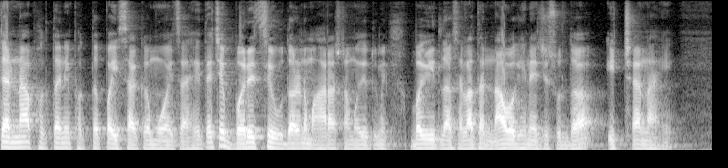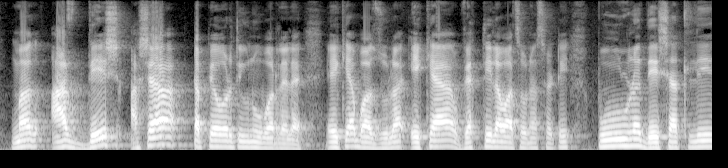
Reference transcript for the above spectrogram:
त्यांना फक्त आणि फक्त पैसा कमवायचा आहे. त्याचे बरेचसे उदाहरणं महाराष्ट्रामध्ये तुम्ही बघितलं असेल. आता नावं घेण्याची सुद्धा इच्छा नाही. मग आज देश अशा टप्प्यावरती येऊन उभारलेला आहे. एका बाजूला एका व्यक्तीला वाचवण्यासाठी पूर्ण देशातली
